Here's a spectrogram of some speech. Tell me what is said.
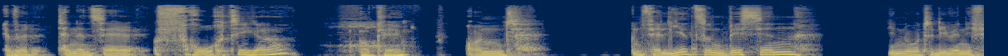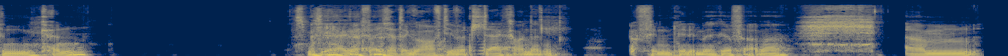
Er wird tendenziell fruchtiger. Okay. Und, und verliert so ein bisschen die Note, die wir nicht finden können. Das mich ärgert, weil ich hatte gehofft, die wird stärker und dann finden wir den Begriff, aber ähm,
